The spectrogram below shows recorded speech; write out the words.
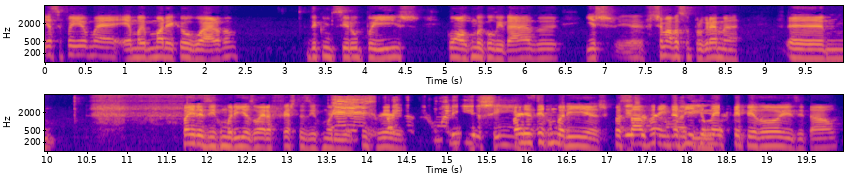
essa foi uma, é uma memória que eu guardo de conhecer o país com alguma qualidade e eh, chamava-se o programa uh, Feiras e Romarias, ou era Festas e Romarias? É, Feiras e Romarias, sim. Feiras e Romarias. Passava, ainda havia aquilo na RTP2 e tal.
